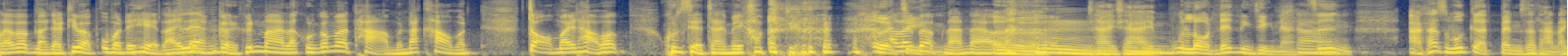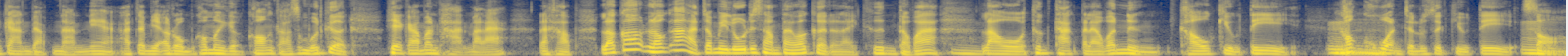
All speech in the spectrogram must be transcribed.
แล้วแบบหลังจากที่แบบอุบัติเหตุร้ายแรงเกิดขึ้นมา แล้วคุณก็มาถามเหมือนนักข่าวมาเจ่อไม้ถามว่าคุณเสียใจไหมครับเอออะไรจริงแบบนั้นนะครับเออใช่ใช่โหลดเด็ดจริงๆนะใช่ซึ่งอะถ้าสมมุติเกิดเป็นสถานการณ์แบบนั้นเนี่ยอาจจะมีอารมณ์เข้ามาเกี่ยวข้องแต่สมมติเกิดเหตุการณ์มันผ่านมาแล้วนะครับ แล้วก็เราก็อาจจะไม่รู้ด้วยซ้ำไปว่าเกิดอะไรขึ้น แต่ว่าเราทึกทักไปแล้วว่าหนึ่งเขา guilty เขาควรจะรู้สึก guilty สอง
